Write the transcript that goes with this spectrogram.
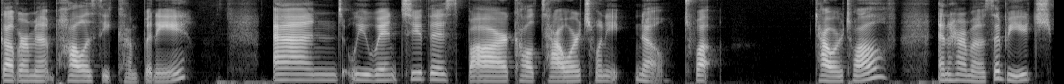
government policy company. And we went to this bar called Tower 20, no, 12, Tower 12 in Hermosa Beach.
